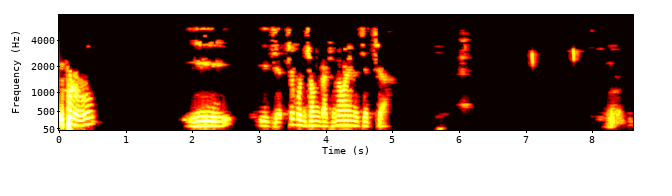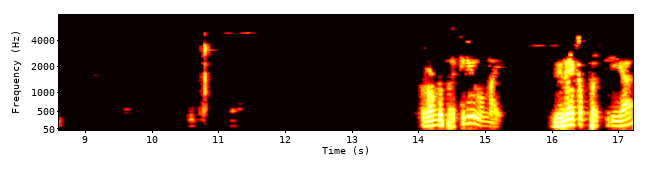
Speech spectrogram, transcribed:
ఇప్పుడు ఈ ఈ చర్చ కొంచెం కఠినమైన చర్చ. రెండు ప్రక్రియలు ఉన్నాయి. వివేక ప్రక్రియ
